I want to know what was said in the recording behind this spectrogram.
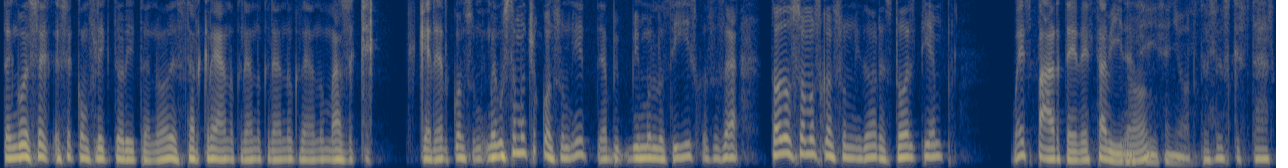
tengo ese, ese conflicto ahorita, ¿no? De estar creando, creando, creando, creando, más de que querer consumir. Me gusta mucho consumir. Ya vi- vimos los discos, o sea, todos somos consumidores todo el tiempo. Es parte de esta vida, ¿No? sí, señor. Tienes que estar.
